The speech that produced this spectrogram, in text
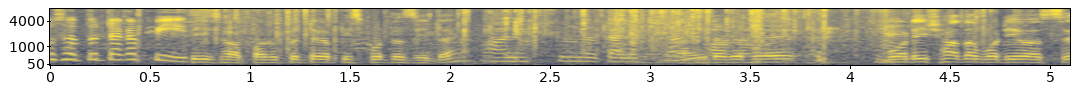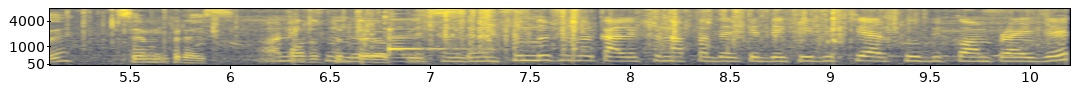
পঁচাত্তর টাকা পিস পিস হয় পঁচাত্তর টাকা পিস পড়তেছে এটা। অনেক সুন্দর কালেকশন এটার ভিতরে বডি সাদা বডিও আছে। সেম প্রাইস অনেক পঁচাত্তর সুন্দর টাকা পিস দেখুন সুন্দর সুন্দর কালেকশন আপনাদেরকে দেখিয়ে দিচ্ছি আর খুবই কম প্রাইজে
